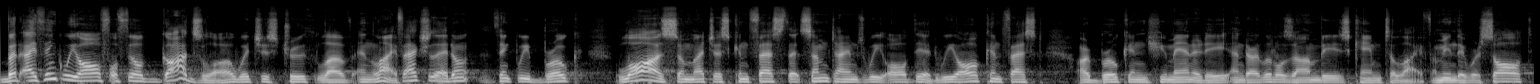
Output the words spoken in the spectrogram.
But I think we all fulfilled God's law, which is truth, love, and life. Actually, I don't think we broke laws so much as confessed that sometimes we all did. We all confessed our broken humanity, and our little zombies came to life. I mean, they were salt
